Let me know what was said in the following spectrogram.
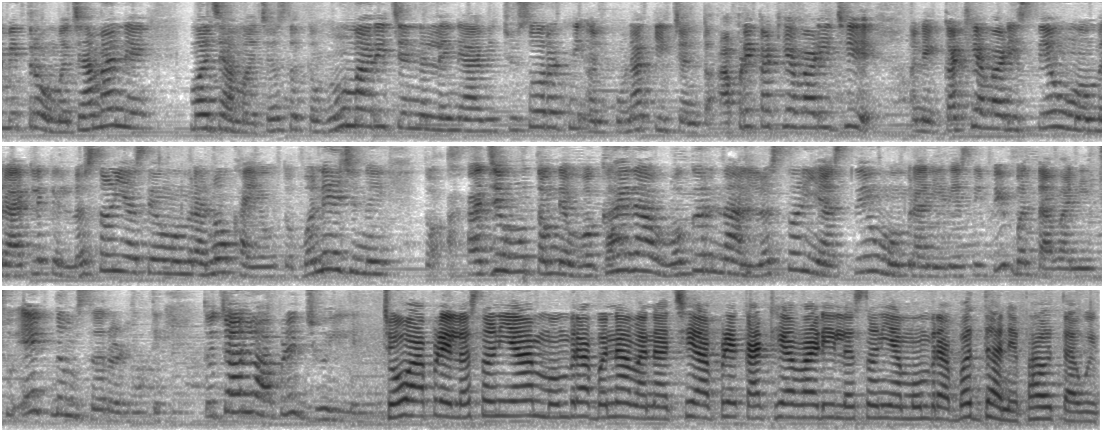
મિત્રો, મજામાં ને? મજામાં જશો તો હું મારી ચેનલ લઈને આવી છું સુરતની અન્નપૂર્ણા કિચન તો આપણે કાઠિયાવાડી છીએ અને કાઠિયાવાડી સેવ મમરા એટલે કે લસણિયા સેવ મમરા ન ખાય એવું તો બને જ નહીં. તો આજે હું તમને વઘાર્યા વગરના લસણિયા સેવ મમરાની રેસીપી બતાવવાની છું એકદમ સરળ રીતે. તો ચાલો આપણે જોઈ લઈએ. જો આપણે લસણિયા મમરા બનાવવાના છે, આપણે કાઠિયાવાડી લસણિયા મમરા બધાને ભાવતા હોય.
